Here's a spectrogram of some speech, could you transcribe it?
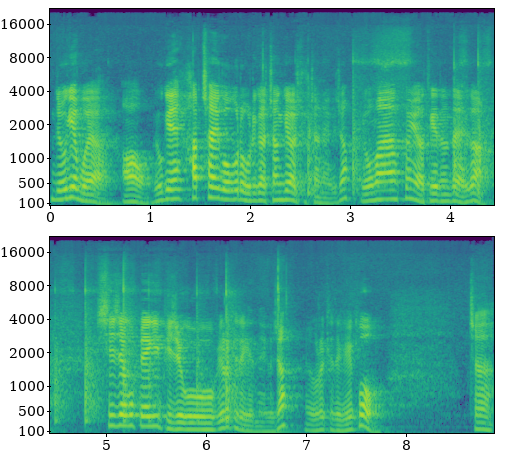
근데 이게 뭐야? 어, 요게 합차의 곱으로 우리가 전개할 수 있잖아요. 그죠? 요만큼이 어떻게 된다, 얘가? C제곱 빼기 B제곱 이렇게 되겠네요. 그죠? 이렇게 되겠고. 자,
